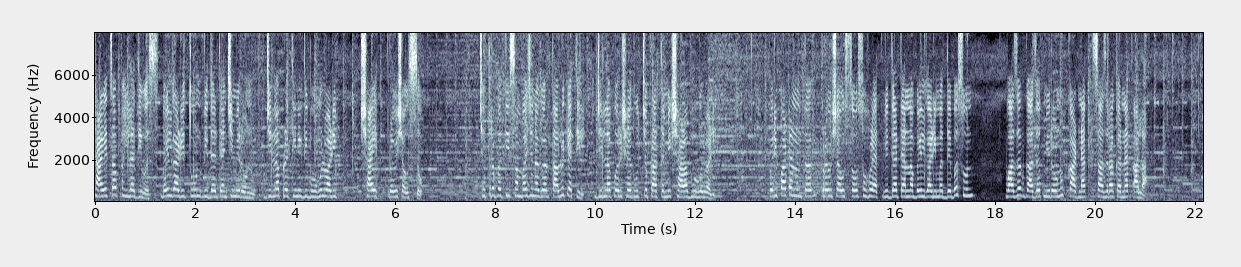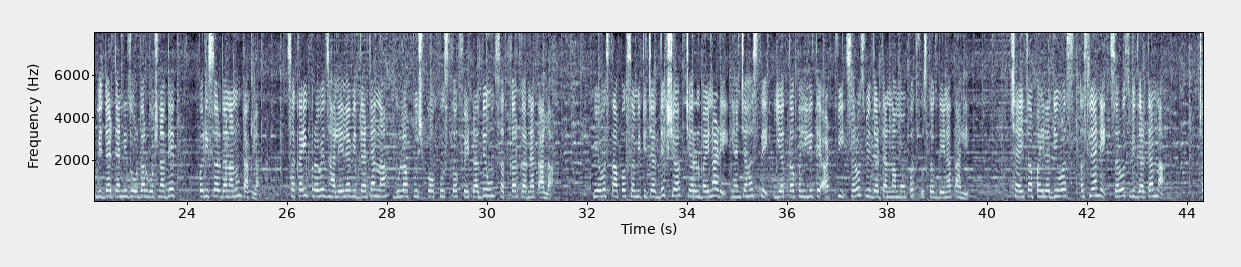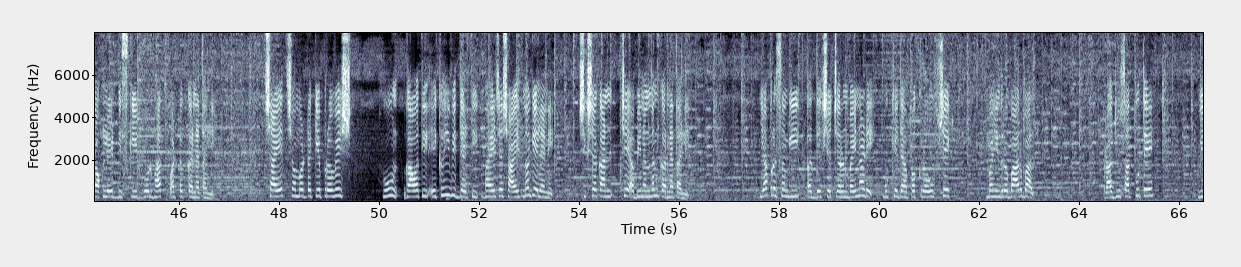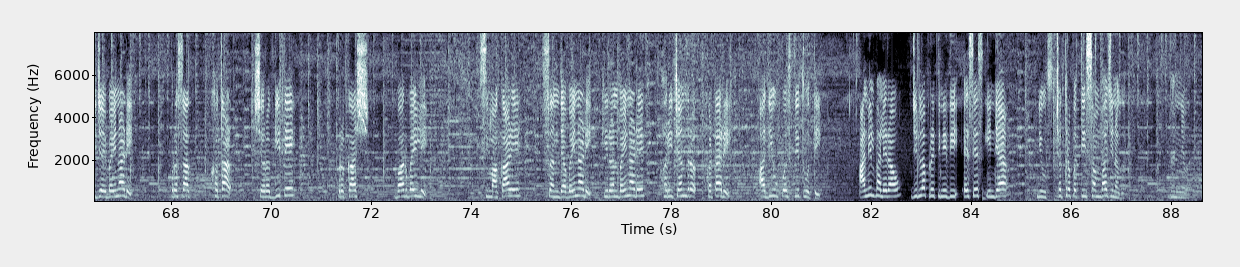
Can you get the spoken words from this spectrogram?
शाळेचा पहिला दिवस. बैलगाडीतून विद्यार्थ्यांची मिरवणूक. जिल्हा प्रतिनिधी भोगलवाडी शाळेत प्रवेशोत्सव छत्रपती संभाजीनगर तालुक्यातील जिल्हा परिषद उच्च प्राथमिक शाळा भोगलवाडी. परिपाठानंतर प्रवेशोत्सव सोहळ्यात विद्यार्थ्यांना बैलगाडीमध्ये बसून वाजत गाजत मिरवणूक काढण्यात साजरा करण्यात आला. विद्यार्थ्यांनी जोरदार घोषणा देत परिसर दणानून टाकला. सकाळी प्रवेश झालेल्या विद्यार्थ्यांना गुलाब पुष्प पुस्तक फेटा देऊन सत्कार करण्यात आला. व्यवस्थापक समितीचे अध्यक्ष चरणबाई नाडे यांच्या हस्ते इयत्ता पहिली ते आठवी सर्वच विद्यार्थ्यांना मोफत पुस्तक देण्यात आले. शाळेचा पहिला दिवस असल्याने सर्वच विद्यार्थ्यांना चॉकलेट बिस्किट गोड भात वाटप करण्यात आले. शाळेत शंभर टक्के प्रवेश होऊन गावातील एकही विद्यार्थी बाहेरच्या शाळेत न गेल्याने शिक्षकांचे अभिनंदन करण्यात आले. या प्रसंगी अध्यक्ष चरण बैनाडे मुख्याध्यापक रऊफ शेख महेंद्र बारबाल राजू सातपुते विजय बैनाडे प्रसाद खताळ शरद गीते प्रकाश बारबैले सीमा काळे संध्या बैनाडे किरण बैनाडे हरिचंद्र कटारे आदी उपस्थित होते. अनिल भालेराव जिल्हा प्रतिनिधी S S India news Chhatrapati Sambhajinagar. धन्यवाद.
